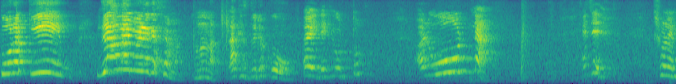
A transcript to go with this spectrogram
তোরা কি? জামাই মরে গেছে আমার। শোনো না রাখিস দুইটা কো। এই দেখি উঠ তো। আর উঠ না। এই যে শোনেন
